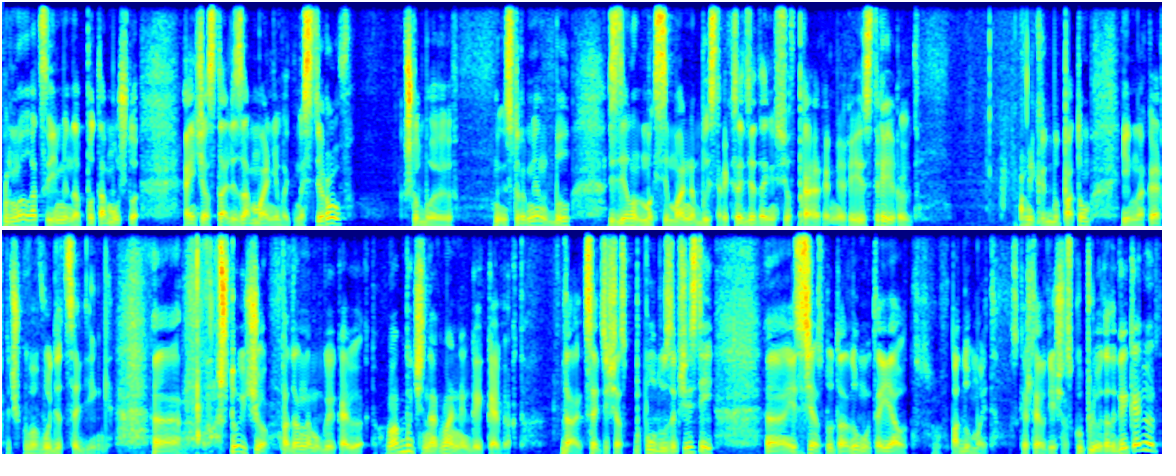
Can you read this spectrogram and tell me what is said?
молодцы именно потому, что они сейчас стали заманивать мастеров, чтобы инструмент был сделан максимально быстро. Кстати, это они все в программе регистрируют. И как бы потом им на карточку выводятся деньги. А, что еще по данному гайковерту? Ну, обычный нормальный гайковерт. Да, кстати, сейчас по поводу запчастей. Э, если сейчас кто-то думает, а я вот подумает, скажет, я вот я сейчас куплю этот гайковерт,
